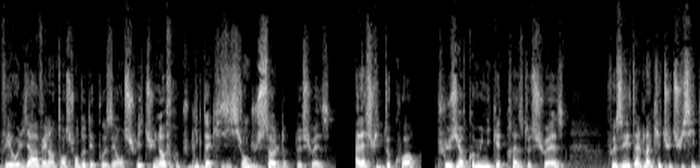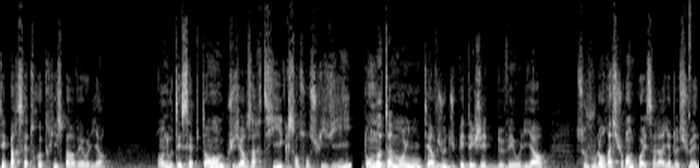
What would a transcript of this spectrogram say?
Veolia avait l'intention de déposer ensuite une offre publique d'acquisition du solde de Suez. À la suite de quoi, plusieurs communiqués de presse de Suez faisaient état de l'inquiétude suscitée par cette reprise par Veolia. En août et septembre, plusieurs articles s'en sont suivis, dont notamment une interview du PDG de Veolia, se voulant rassurante pour les salariés de Suez.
